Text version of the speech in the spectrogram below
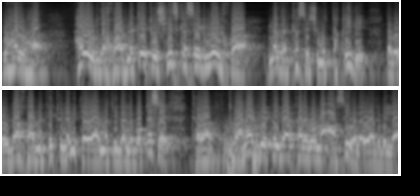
وهروها هەوڵ بدە خواردنەکەی توش هیچ کەسێک نەیخوا مەگەر کەسێکی متتەقیبی لە بەرەوەی با خواردنەکەی تو نەبیتە یارمەتیدە لە بۆ کەسێک کەەوە توانای پێ پەیدا بکە لە بۆ مەعاسی وە لە یاد بله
